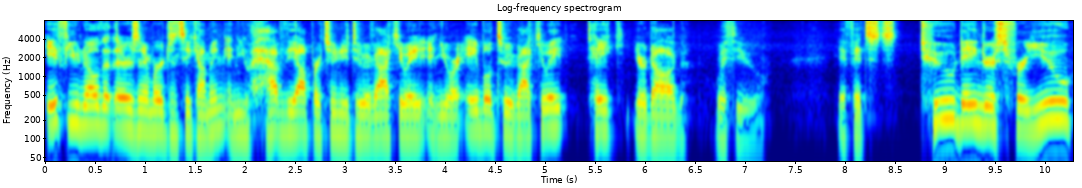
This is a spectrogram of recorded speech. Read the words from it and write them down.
if you know that there's an emergency coming and you have the opportunity to evacuate and you are able to evacuate, take your dog with you. If it's too dangerous for you,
